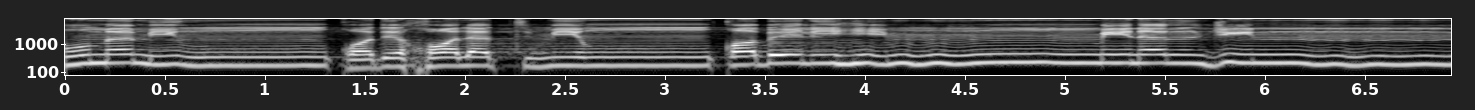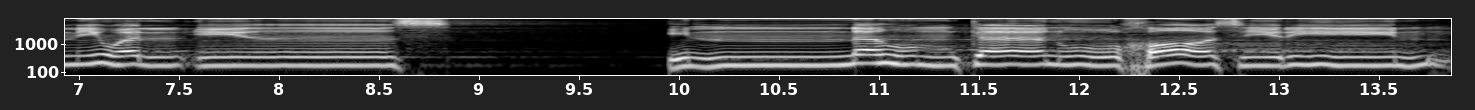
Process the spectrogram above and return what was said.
أمم قد خلت من قبلهم من الجن والإنس إنهم كانوا خاسرين.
